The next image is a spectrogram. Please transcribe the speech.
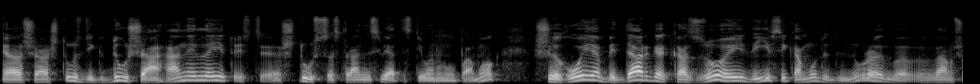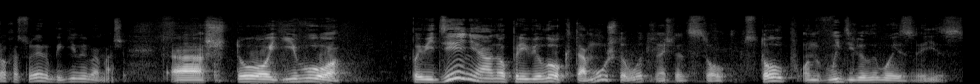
а шаштус душа ганилей, то есть э, штус со стороны святости он ему помог. Шигоя бедарга казой дивси камуда денура вам шоха суэр бегилы вамаш. Что его поведение, оно привело к тому, что вот, значит, этот столб, столб он выделил его из, из,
